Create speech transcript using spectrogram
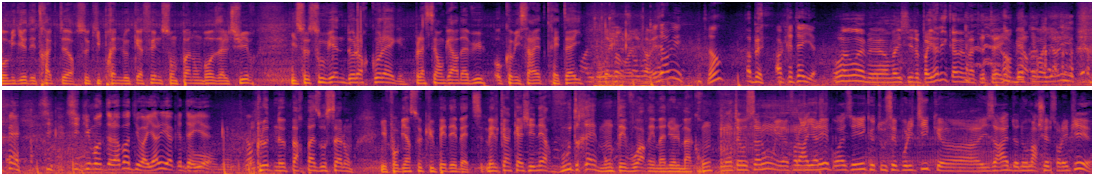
Au milieu des tracteurs, ceux qui prennent le café ne sont pas nombreux à le suivre. Ils se souviennent de leurs collègues placés en garde à vue au commissariat de Créteil. réservé, non ah ben. À Créteil Ouais, ouais, mais on va essayer de pas y aller quand même à Créteil. non, mais tu vas y aller. si, si, tu montes là-bas, tu vas y aller à Créteil. Claude ne part pas au salon. Il faut bien s'occuper des bêtes. Mais le quinquagénaire voudrait monter voir Emmanuel Macron. Monter au salon, il va falloir y aller pour essayer que tous ces politiques, euh, ils arrêtent de nous marcher sur les pieds.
